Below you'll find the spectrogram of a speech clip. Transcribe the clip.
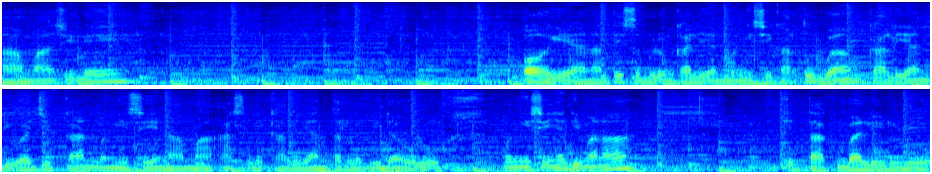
nama sini Oh iya, nanti sebelum kalian mengisi kartu bank, kalian diwajibkan mengisi nama asli kalian terlebih dahulu. Mengisinya di mana? Kita kembali dulu.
